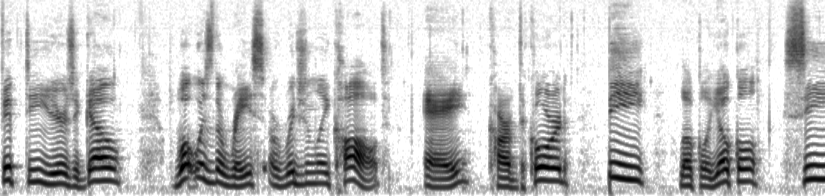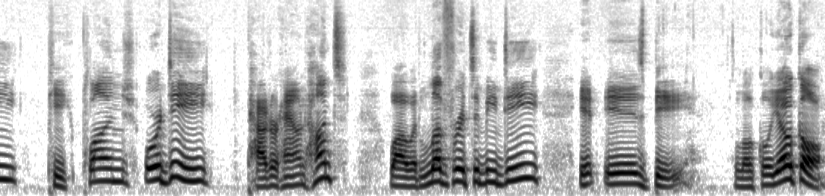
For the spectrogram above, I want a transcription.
50 years ago, what was the race originally called? A. Carve the Cord, B. Local Yokel, C. Peak Plunge, or D. Powderhound Hunt? While I would love for it to be D, it is B. Local Yokel.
